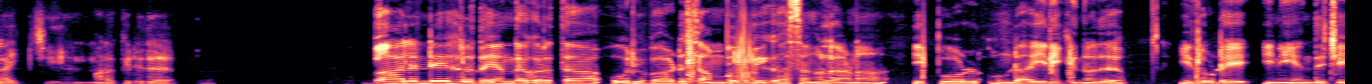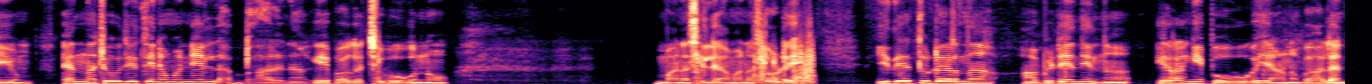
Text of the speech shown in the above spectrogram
ലൈക്ക് ചെയ്യാൻ മറക്കരുത്. ബാലന്റെ ഹൃദയം തകർത്ത ഒരുപാട് സംഭവ വികാസങ്ങളാണ് ഇപ്പോൾ ഉണ്ടായിരിക്കുന്നത്. ഇതോടെ ഇനി എന്ത് ചെയ്യും? എന്ന ചോദ്യത്തിന് മുന്നിൽ ബാലനാകെ പകച്ചു പോകുന്നു മനസ്സില്ലാ മനസ്സോടെ ഇതേ തുടർന്ന് അവിടെ നിന്ന് ഇറങ്ങിപ്പോവുകയാണ് ബാലൻ.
